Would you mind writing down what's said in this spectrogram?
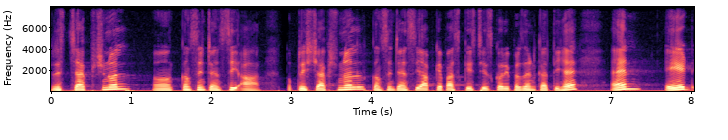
प्रिस्क्रिप्शनल कंसिस्टेंसी आर तो प्रिस्क्रिप्शनल कंसिस्टेंसी आपके पास किस चीज़ को रिप्रेजेंट करती है? An aid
